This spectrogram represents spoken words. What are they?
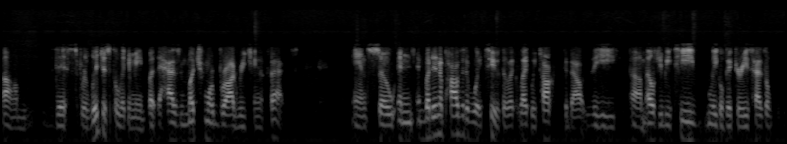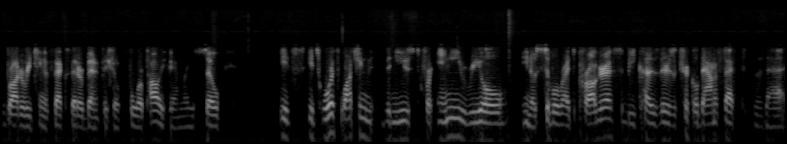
um, this religious polygamy, but it has much more broad-reaching effects. And so, and but in a positive way too, because like like we talked about, the um, LGBT legal victories has a broader-reaching effects that are beneficial for poly families. So, it's it's worth watching the news for any real you know civil rights progress because there's a trickle down effect that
